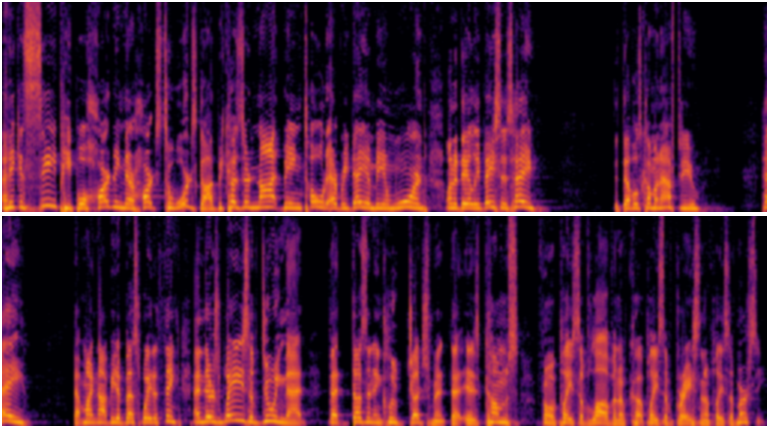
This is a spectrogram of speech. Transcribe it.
And he can see people hardening their hearts towards God because they're not being told every day and being warned on a daily basis hey, the devil's coming after you. Hey, that might not be the best way to think. And there's ways of doing that that doesn't include judgment, that is, comes from a place of love and a place of grace and a place of mercy.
